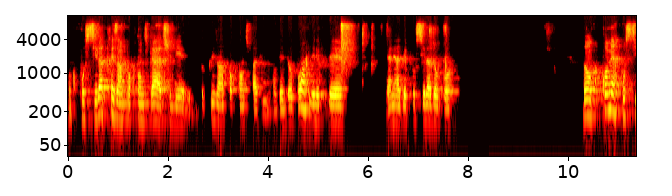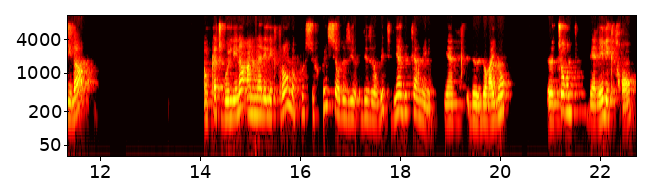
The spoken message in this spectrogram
Donc, postulat très important, كاع هادشي اللي le plus important في هاد الموديل دو بور اللي اللي يعني هاد لي بوستيلا دو بور Donc, premier postulat, en كتقول لنا ان l'électron ne peut circuler sur des, des orbites bien déterminées, bien de, de rayons euh, tourne, bien l'électron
